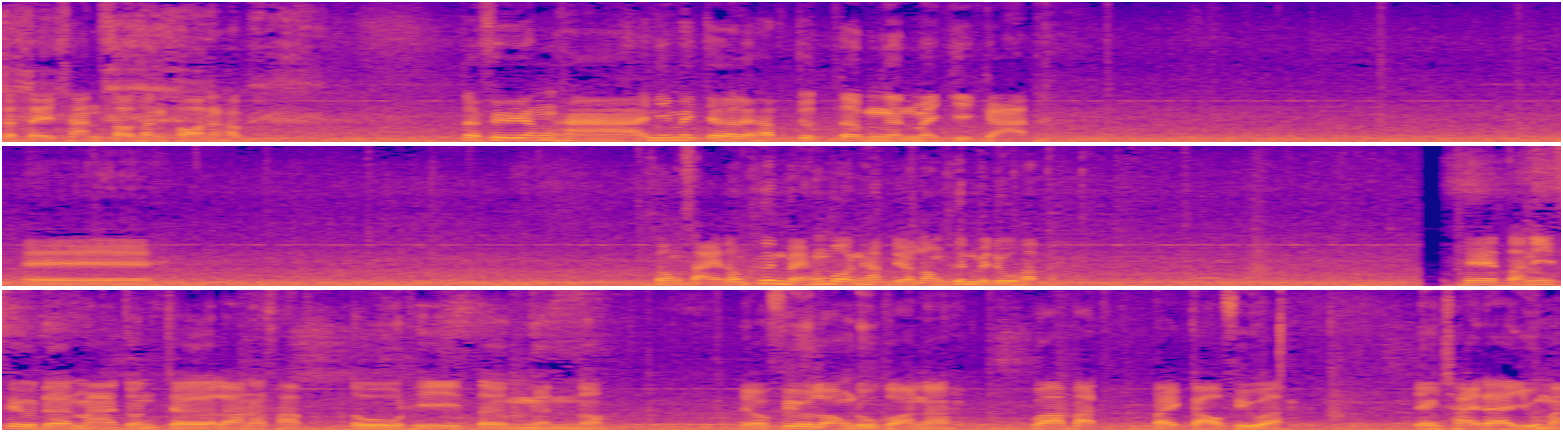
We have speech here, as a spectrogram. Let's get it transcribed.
station Southern Cross นะครับ แต่ฟิวยังหาอันนี้ไม่เจอเลยครับ จุดเติมเงิน myki card เออสงสัยต้องขึ้นไปข้างบนครับ เดี๋ยวลองขึ้นไปดูครับ โอเค ตอนนี้ฟิลเดินมาจนเจอแล้วนะครับ ตู้ที่เติมเงินเนาะเดี๋ยวฟิลลองดูก่อนนะ ว่าบัตรใบเก่าฟิลอะยังใช้ได้อยู่ไหม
